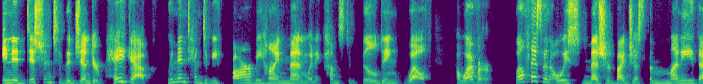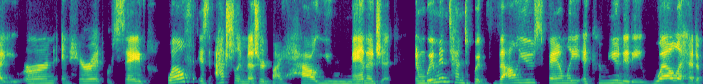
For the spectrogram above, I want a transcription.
In addition to the gender pay gap, women tend to be far behind men when it comes to building wealth. However, wealth isn't always measured by just the money that you earn, inherit, or save. Wealth is actually measured by how you manage it. And women tend to put values, family, and community well ahead of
